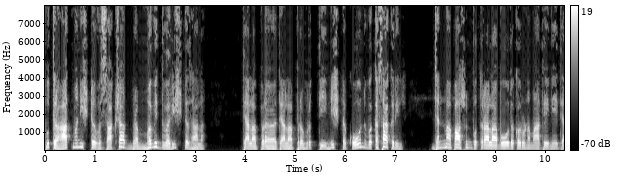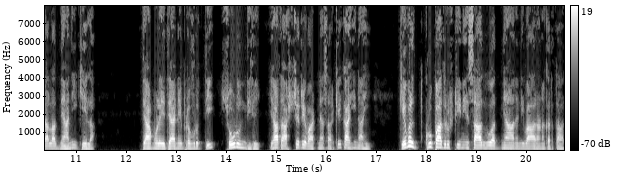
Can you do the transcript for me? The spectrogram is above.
पुत्र आत्मनिष्ठ व साक्षात ब्रह्मविद वरिष्ठ झाला. त्याला प्र त्याला प्रवृत्ती निष्ठ कोण व कसा करील? जन्मापासून पुत्राला बोध करून मातेने त्याला ज्ञानी केला. त्यामुळे त्याने प्रवृत्ती सोडून दिली. यात आश्चर्य वाटण्यासारखे काही नाही. केवळ कृपादृष्टीने साधू अज्ञान निवारण करतात.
